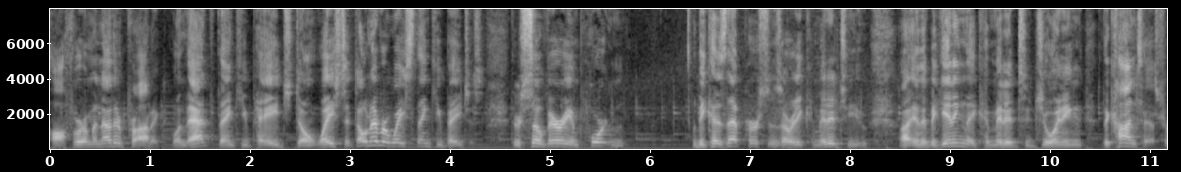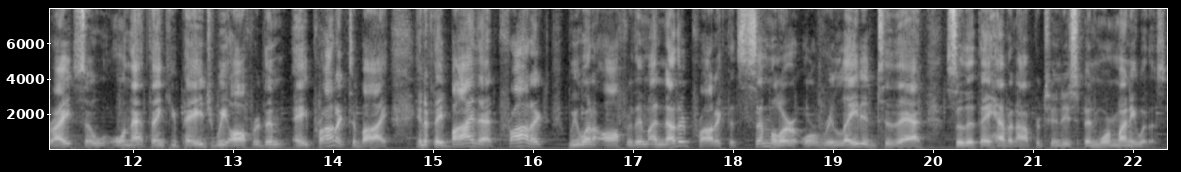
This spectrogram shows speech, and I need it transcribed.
offer them another product. On that thank you page don't waste it. Don't ever waste thank you pages. They're so very important because that person is already committed to you. Uh, in the beginning they committed to joining the contest right? So on that thank you page we offer them a product to buy. And if they buy that product we want to offer them another product that's similar or related to that so that they have an opportunity to spend more money with us.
